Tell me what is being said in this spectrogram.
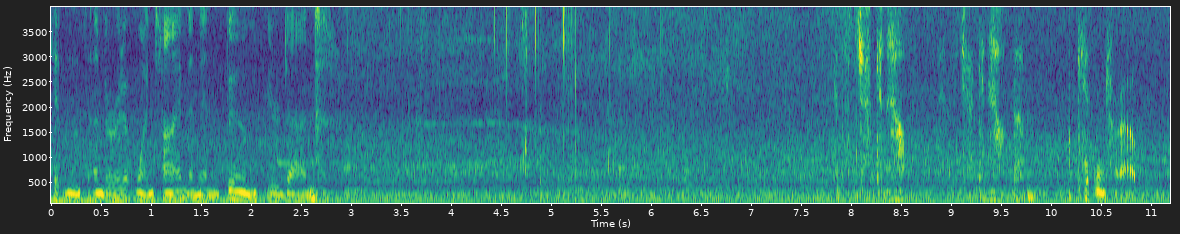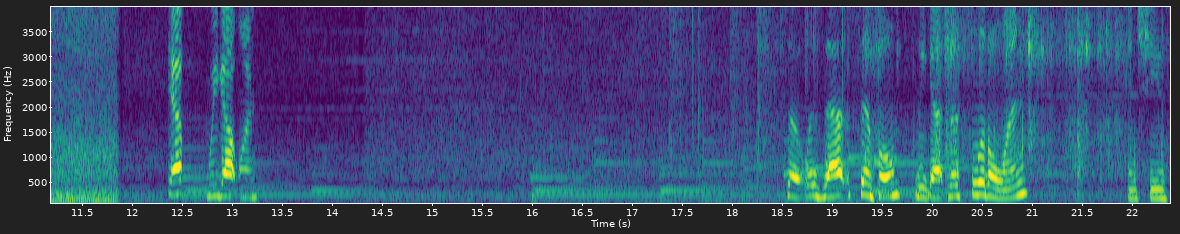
kittens under it at one time, and then boom, you're done. It's checking out. It's checking out the kitten trap. Yep, we got one. So it was that simple. We got this little one, and she's,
